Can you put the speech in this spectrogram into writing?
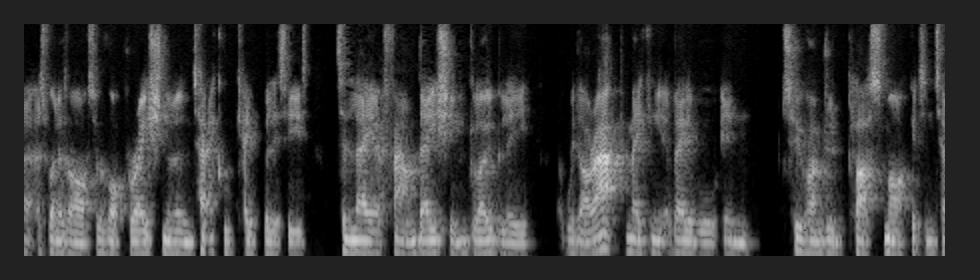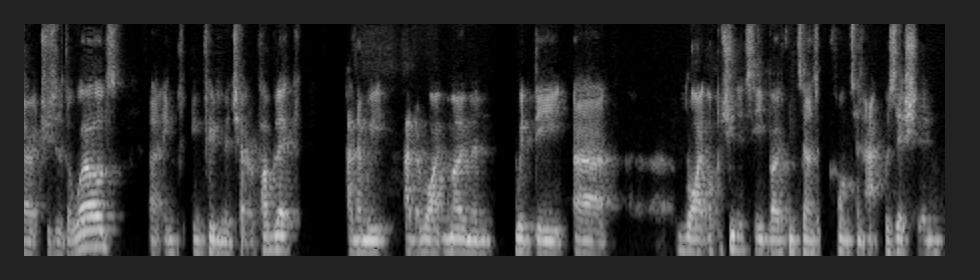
uh, as well as our sort of operational and technical capabilities to lay a foundation globally with our app, making it available in 200 plus markets and territories of the world, uh, in, including the Czech Republic. And then we, at the right moment, with the uh, right opportunity, both in terms of content acquisition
